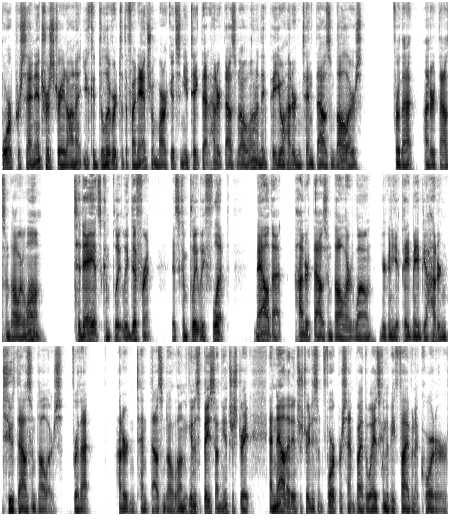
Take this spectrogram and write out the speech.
4% interest rate on it, you could deliver it to the financial markets and you take that $100,000 loan and they'd pay you $110,000 for that $100,000 loan. Today it's completely different. It's completely flipped. Now that $100,000 loan, you're going to get paid maybe $102,000 for that $110,000 loan. Again, it's based on the interest rate. And now that interest rate isn't 4%, by the way, it's going to be five and a quarter,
